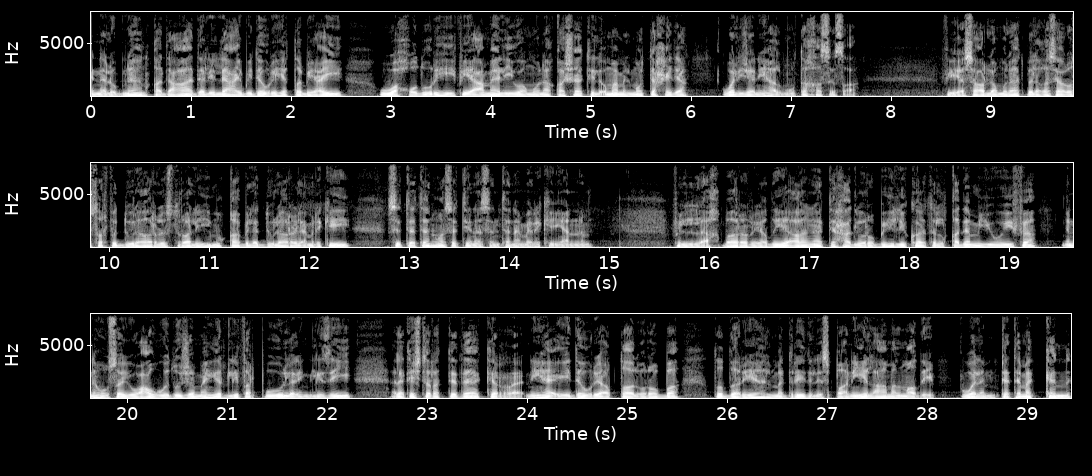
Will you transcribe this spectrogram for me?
إن لبنان قد عاد للعب بدوره الطبيعي وحضوره في أعمال ومناقشات الأمم المتحدة ولجانها المتخصصة. في أسعار العملات بلغ سعر صرف الدولار الأسترالي مقابل الدولار الأمريكي 66 سنتا أمريكيا. في الأخبار الرياضية أعلن الاتحاد الأوروبي لكرة القدم يويفا أنه سيعوض جماهير ليفربول الإنجليزي التي اشترت تذاكر نهائي دوري أبطال أوروبا ضد ريال مدريد الإسباني العام الماضي ولم تتمكن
